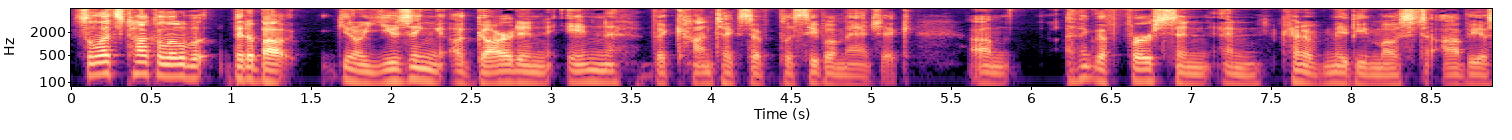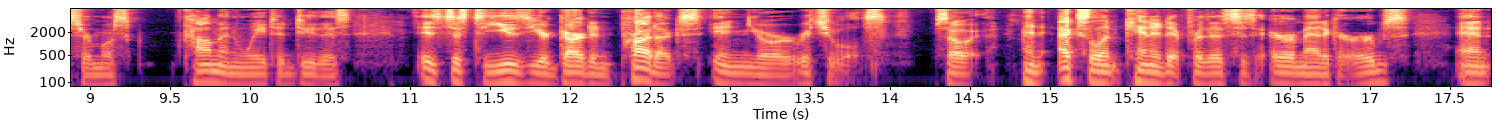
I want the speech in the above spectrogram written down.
So let's talk a little bit, about you know using a garden in the context of placebo magic. Um, I think the first and, and kind of maybe most obvious or most common way to do this is just to use your garden products in your rituals. So, an excellent candidate for this is aromatic herbs. And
